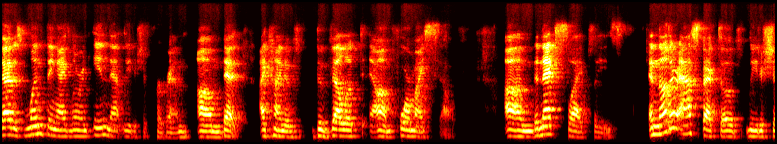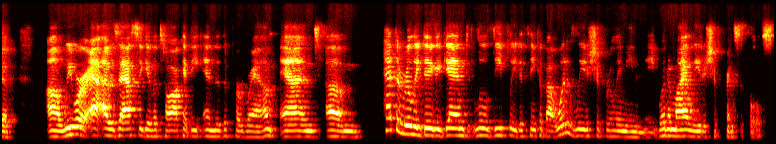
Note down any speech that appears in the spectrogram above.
that is one thing I learned in that leadership program um, that I kind of developed um, for myself. Um, the next slide, please. Another aspect of leadership, uh, we were, I was asked to give a talk at the end of the program and um, had to really dig again a little deeply to think about what does leadership really mean to me? What are my leadership principles?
